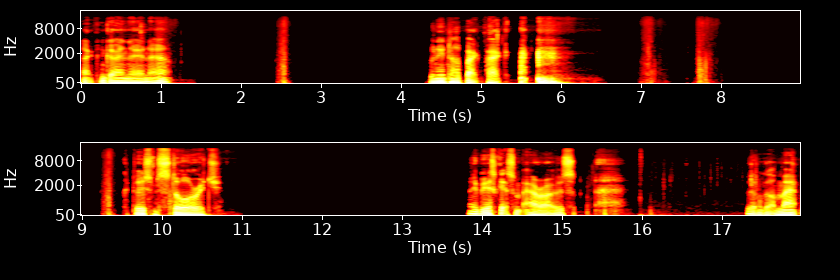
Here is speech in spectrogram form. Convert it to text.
That can go in there now. We need another backpack. Could do some storage. Maybe let's get some arrows. We haven't got a map.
